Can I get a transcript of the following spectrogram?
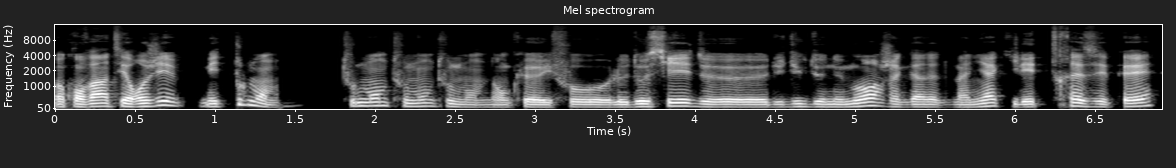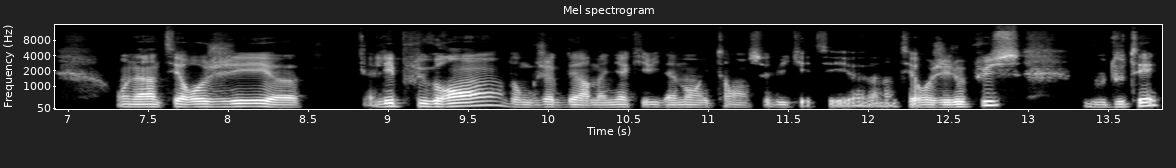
Donc on va interroger, mais tout le monde, tout le monde, tout le monde, tout le monde. Donc euh, il faut le dossier de, du duc de Nemours, Jacques d'Armagnac, il est très épais. On a interrogé les plus grands, donc Jacques d'Armagnac évidemment étant celui qui a été euh, interrogé le plus, vous, doutez,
